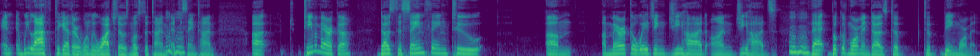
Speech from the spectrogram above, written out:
and and we laugh together when we watch those most of the time at Mm-hmm. the same time. Uh, Team America does the same thing to um, America waging jihad on jihads Mm-hmm. that Book of Mormon does to to being Mormon.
